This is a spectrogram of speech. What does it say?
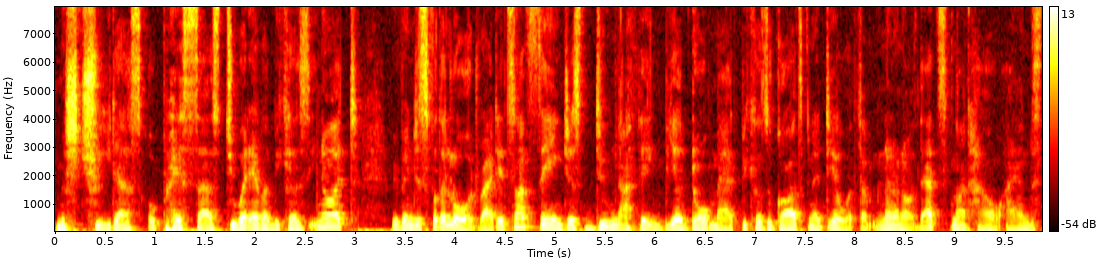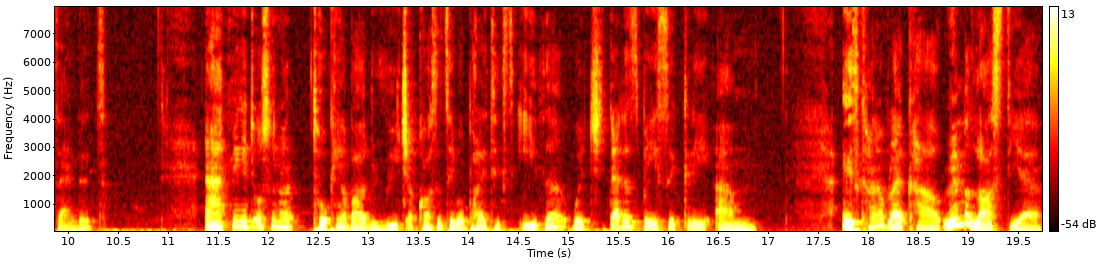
mistreat us, oppress us, do whatever, because you know what? Revenge is for the Lord, right? It's not saying just do nothing, be a doormat because God's going to deal with them. No, no, no. That's not how I understand it. And I think it's also not talking about reach across the table politics either, which that is basically um it's kind of like how remember last year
